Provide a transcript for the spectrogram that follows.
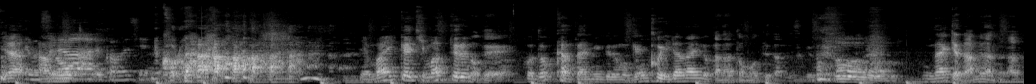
いやでもそれはあるかもしれない。これいや、毎回決まってるので、これどっかのタイミングでもう原稿いらないのかなと思ってたんですけど、うなきゃダメなんだなっ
